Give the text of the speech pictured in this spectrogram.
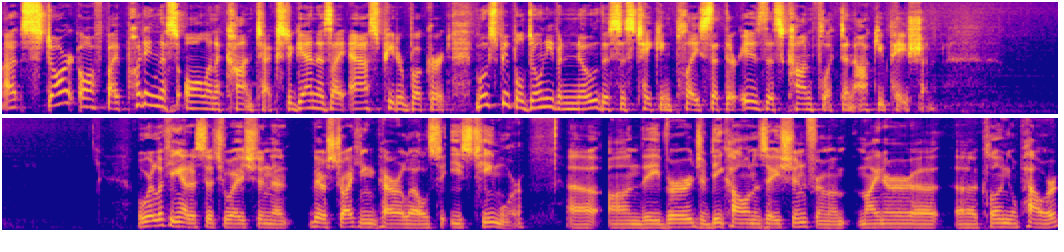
Uh, start off by putting this all in a context. Again, as I asked Peter Bouckaert, most people don't even know this is taking place, that there is this conflict and occupation. Well, we're looking at a situation that bears striking parallels to East Timor. Uh, on the verge of decolonization from a minor uh, uh, colonial power,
